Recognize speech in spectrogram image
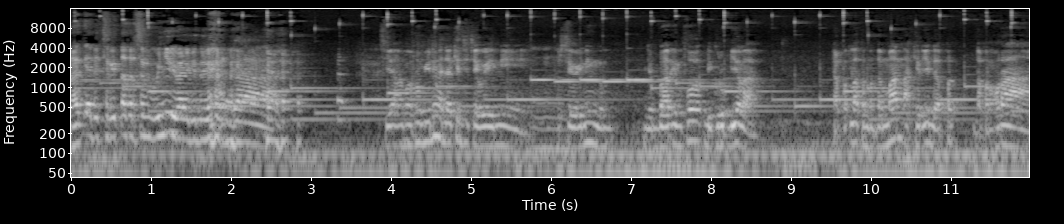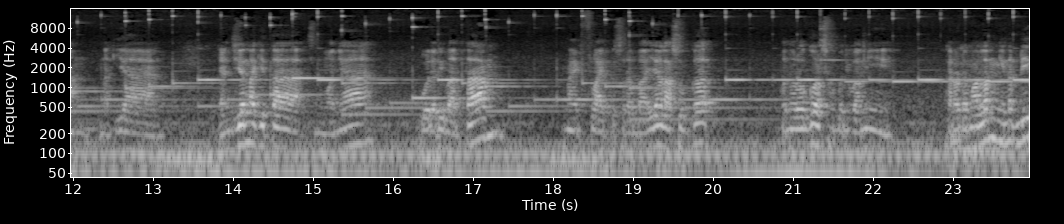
Berarti ada cerita tersembunyi di balik gitu ya? ada. si almarhum ini ngajakin si cewek ini. Si cewek ini nyebar info di grup dia lah. Dapatlah teman-teman, akhirnya dapat 8 orang pendakian. Janjian lah kita semuanya. Gua dari Batam, naik flight ke Surabaya langsung ke Ponorogo langsung ke Banyuwangi. Karena udah malam nginep di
